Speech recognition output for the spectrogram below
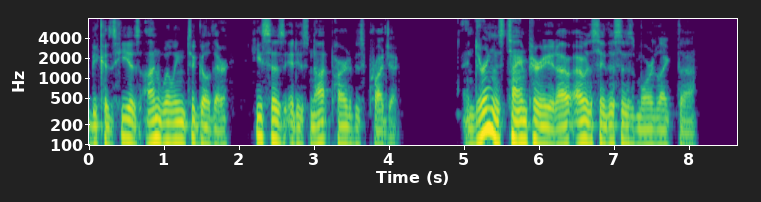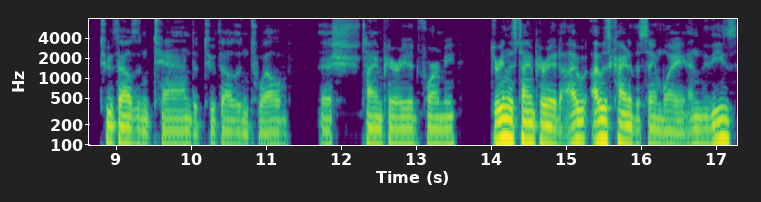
because he is unwilling to go there. He says it is not part of his project. And during this time period, I, I would say this is more like the 2010 to 2012 ish time period for me during this time period, I, I was kind of the same way. And these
